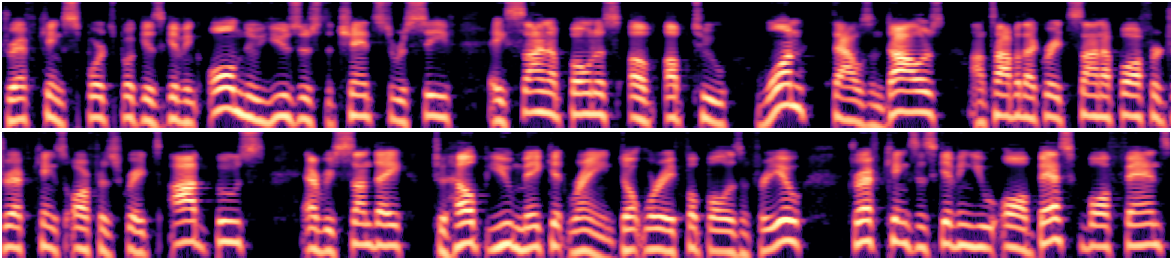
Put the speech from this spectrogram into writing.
DraftKings Sportsbook is giving all new users the chance to receive a sign up bonus of up to $1,000. On top of that great sign up offer, DraftKings offers great odd boosts every Sunday to help you make it rain. Don't worry, football isn't for you. DraftKings is giving you all basketball fans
